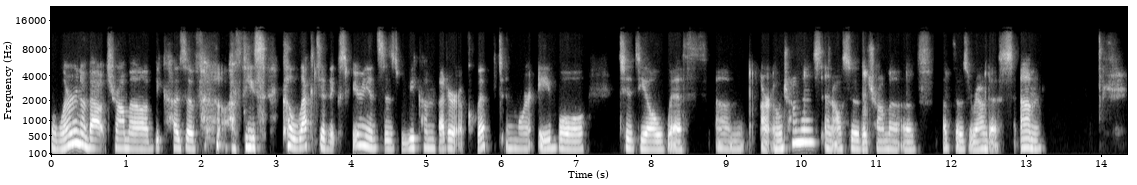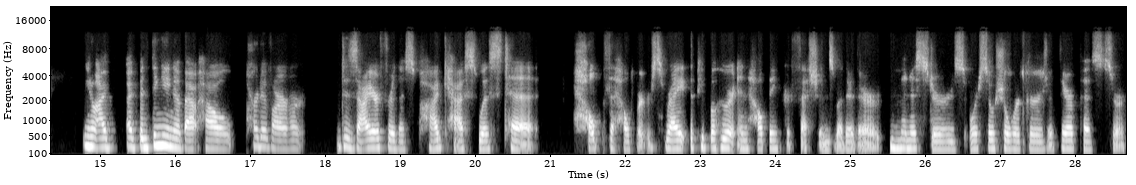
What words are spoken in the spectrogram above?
learn about trauma because of, of these collective experiences, we become better equipped and more able to deal with um, our own traumas and also the trauma of, of those around us. Um, you know, I've, I've been thinking about how part of our desire for this podcast was to help the helpers, right? The people who are in helping professions, whether they're ministers or social workers or therapists or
